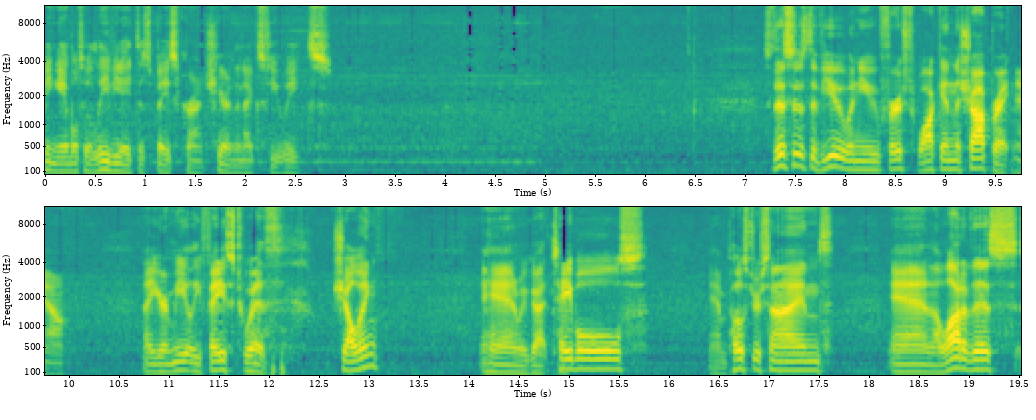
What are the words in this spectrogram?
being able to alleviate the space crunch here in the next few weeks. So this is the view when you first walk in the shop right now. Now you're immediately faced with shelving, and we've got tables and poster signs, and a lot of this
